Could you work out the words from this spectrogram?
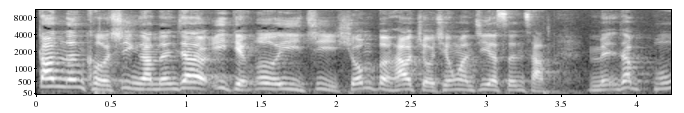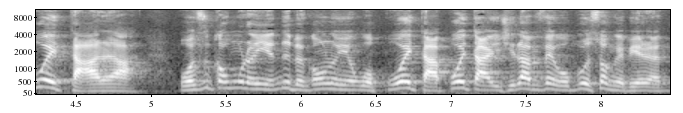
当然可信啊，人家有一点二亿剂，熊本还有九千万剂要生产，没他不会打的啊。我是公务人员，日本公务人员，我不会打，不会打，与其浪费，我不如送给别人，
